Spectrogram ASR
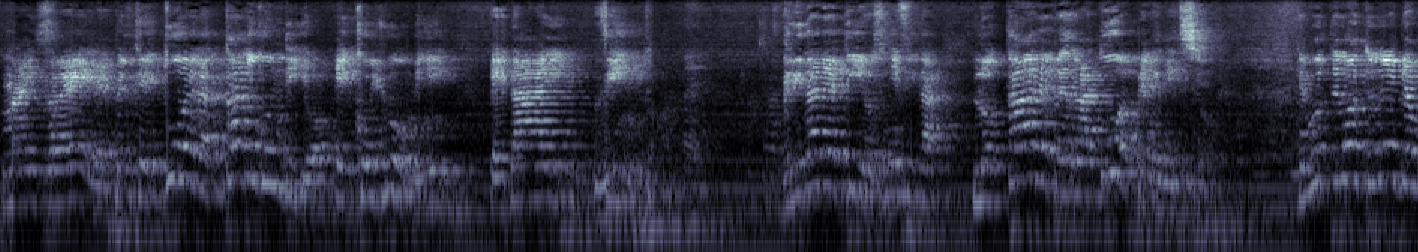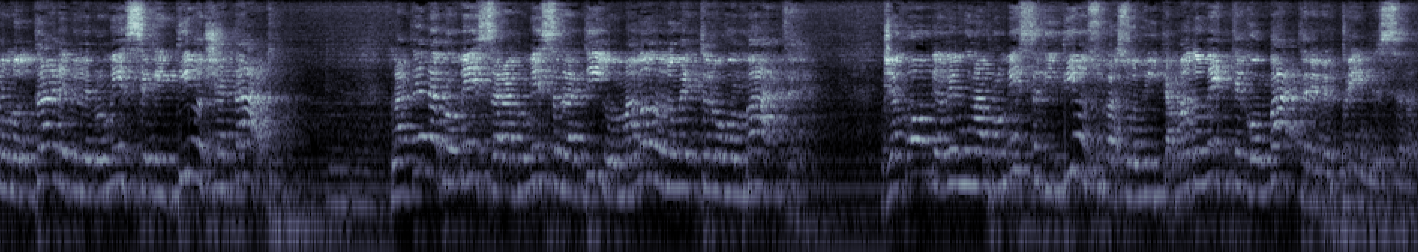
ma Israele, perché tu hai lottato con Dio e con gli uomini ed hai vinto. Gridare a Dio significa lottare per la tua benedizione. E molte volte noi dobbiamo lottare per le promesse che Dio ci ha dato. La terra promessa era promessa da Dio, ma loro dovettero combattere. Giacobbe aveva una promessa di Dio sulla sua vita, ma dovette combattere per prendersela.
